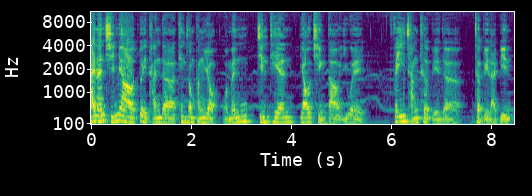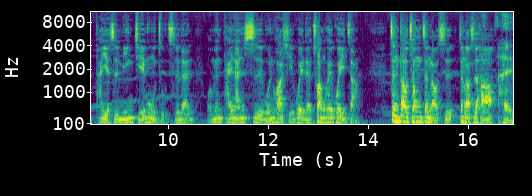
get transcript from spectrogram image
台南奇妙对谈的听众朋友，我们今天邀请到一位非常特别的特别来宾，他也是名节目主持人，我们台南市文化协会的创会会长郑道聪郑老师。郑老师好，嗨，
